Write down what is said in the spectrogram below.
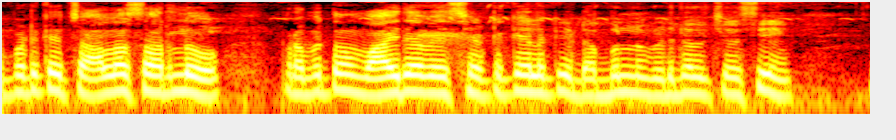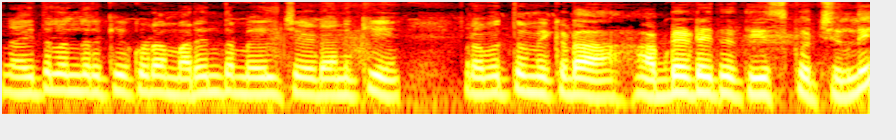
ఇప్పటికే చాలాసార్లు ప్రభుత్వం వాయిదా వేసే ఎటకేలకి డబ్బులను విడుదల చేసి రైతులందరికీ కూడా మరింత మేలు చేయడానికి ప్రభుత్వం ఇక్కడ అప్డేట్ అయితే తీసుకొచ్చింది.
